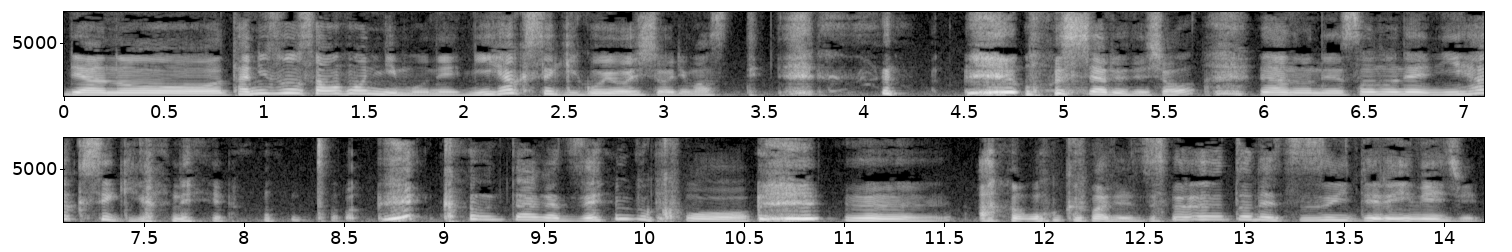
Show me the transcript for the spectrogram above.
で、あの、谷蔵さん本人もね、200席ご用意しておりますって。おっしゃるでしょ？あのね、そのね、200席がね、本当カウンターが全部こう、うん、あ奥までずっとね、続いてるイメージ。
